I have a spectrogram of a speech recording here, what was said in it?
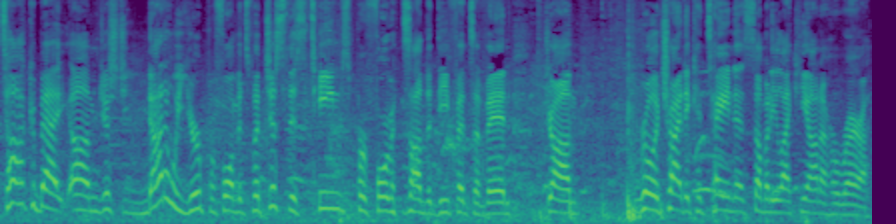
talk about um, just not only your performance, but just this team's performance on the defensive end. Um, really trying to contain somebody like Kiana Herrera.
